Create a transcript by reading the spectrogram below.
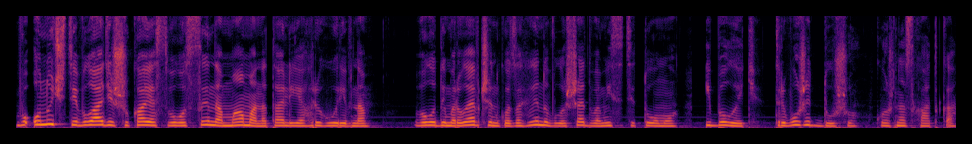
В онучці владі шукає свого сина мама Наталія Григорівна. Володимир Левченко загинув лише два місяці тому. І болить, тривожить душу кожна згадка,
